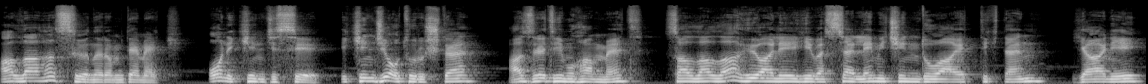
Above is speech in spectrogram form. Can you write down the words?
Allah'a sığınırım demek. 12.si ikinci oturuşta Hazreti Muhammed sallallahu aleyhi ve sellem için dua ettikten yani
